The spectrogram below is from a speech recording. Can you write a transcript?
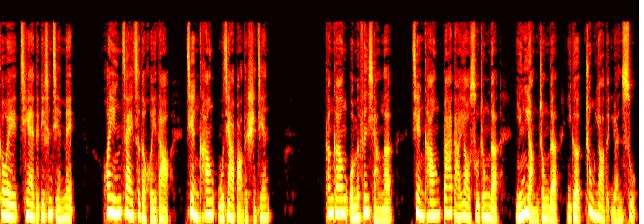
各位亲爱的弟兄姐妹，欢迎再一次的回到健康无价宝的时间。刚刚我们分享了健康八大要素中的营养中的一个重要的元素，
